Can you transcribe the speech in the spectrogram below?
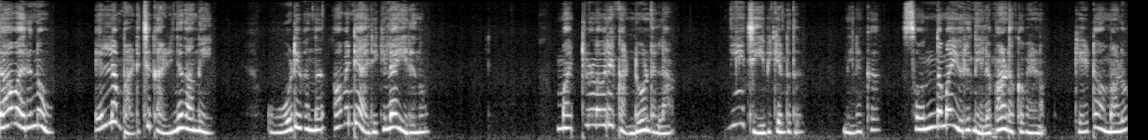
താ വരുന്നു. എല്ലാം പഠിച്ചു കഴിഞ്ഞതാന്നേ. ഓടി വന്ന് അവന്റെ അരികിലായിരുന്നു. മറ്റുള്ളവരെ കണ്ടുകൊണ്ടല്ല നീ ജീവിക്കേണ്ടത്. നിനക്ക് സ്വന്തമായി ഒരു നിലപാടൊക്കെ വേണം. കേട്ടോ അമ്മാളു?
